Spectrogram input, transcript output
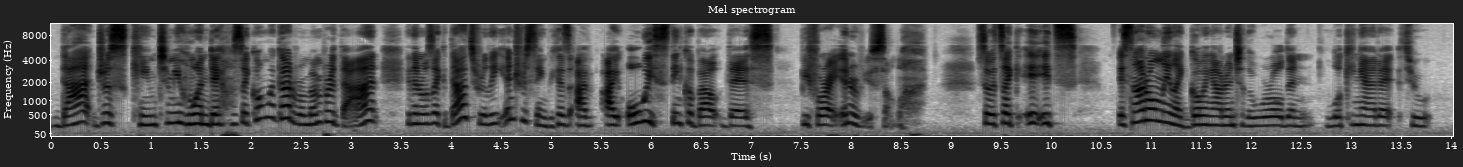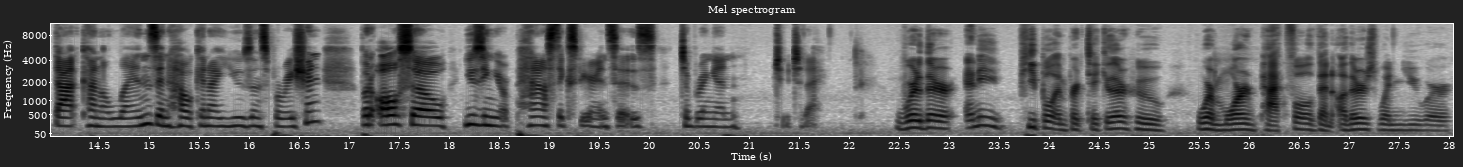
That just came to me one day. I was like oh my god remember that? And then i was like that's really interesting because i i always think about this before i interview someone. So it's like it, it's it's not only like going out into the world and looking at it through that kind of lens and how can i use inspiration but also using your past experiences to bring in to today. Were there any people in particular who were more impactful than others when you were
